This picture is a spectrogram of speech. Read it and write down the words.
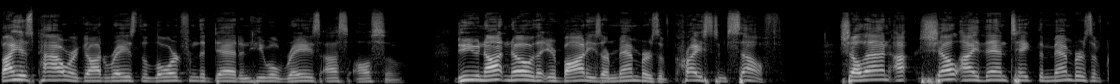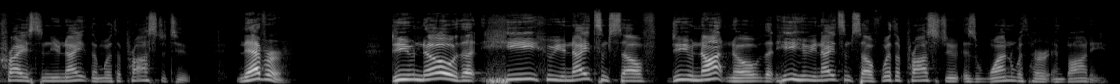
By his power, God raised the Lord from the dead, and he will raise us also. Do you not know that your bodies are members of Christ himself? Shall, then, uh, shall I then take the members of Christ and unite them with a prostitute? Never. Do you know that he who unites himself, do you not know that he who unites himself with a prostitute is one with her in body?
